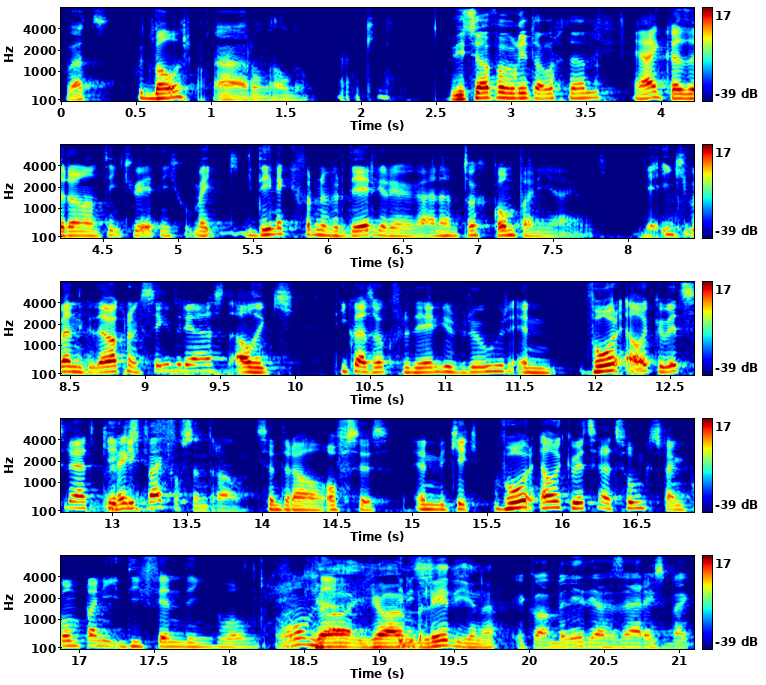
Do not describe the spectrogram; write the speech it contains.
Wat? Voetballer? Ah, Ronaldo. Ah, oké. Wie is jouw favoriet tijden? Ja, ik was er aan het denken, ik weet niet goed. Maar ik, denk dat ik voor een verdediger ga gaan en dan toch company eigenlijk. Ja, ik ben, dat wil ik nog zeggen juist. Als ik, ik was ook verdediger vroeger en voor elke wedstrijd keek ik Rechtsback of centraal? centraal of zes. En ik keek voor elke wedstrijd filmpjes van company defending gewoon. Gewoon Ja, dat- je er hem is- beledigen, hè? Ik wou beledigen als hij rechtsback.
